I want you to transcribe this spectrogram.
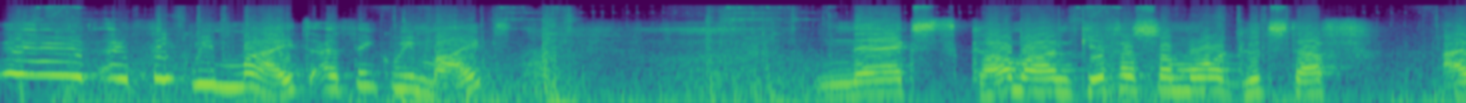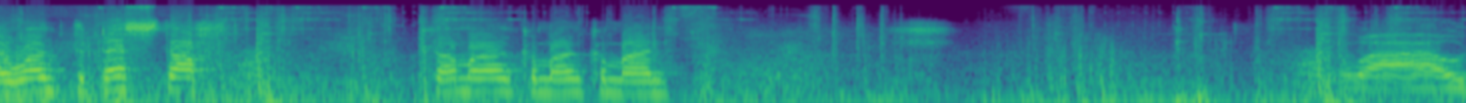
Yeah, I think we might. I think we might. Next, come on, give us some more good stuff. I want the best stuff. Come on, come on, come on. Wow,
